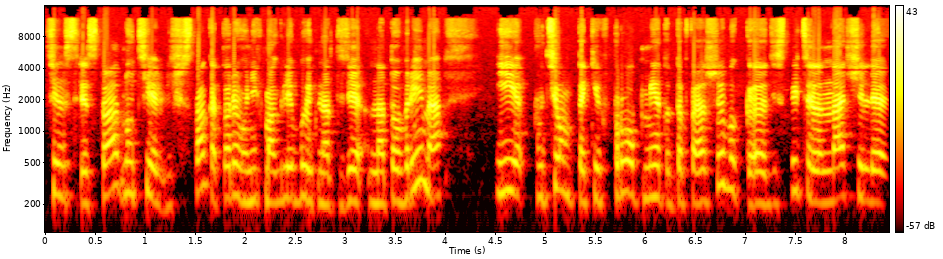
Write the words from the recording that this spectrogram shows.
те средства, ну те вещества, которые у них могли быть на, те, на то время, и путем таких проб, методов и ошибок действительно начали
